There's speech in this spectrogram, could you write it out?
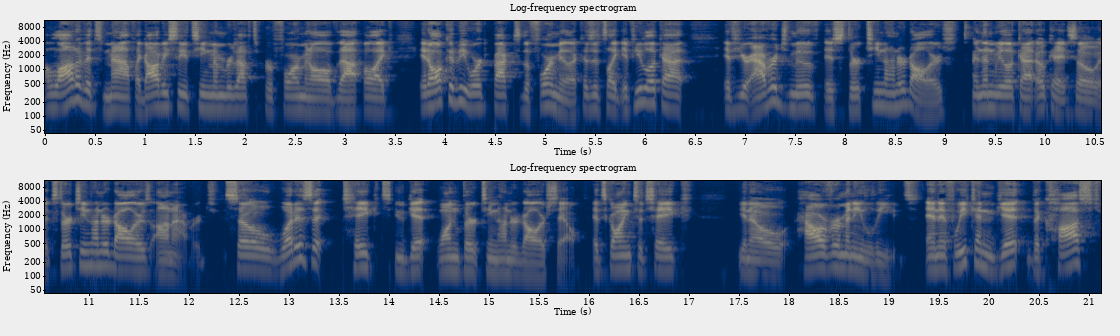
a lot of it's math. Like obviously, the team members have to perform and all of that, but like it all could be worked back to the formula because it's like if you look at if your average move is $1300 and then we look at okay so it's $1300 on average so what does it take to get one $1300 sale it's going to take you know however many leads. And if we can get the cost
